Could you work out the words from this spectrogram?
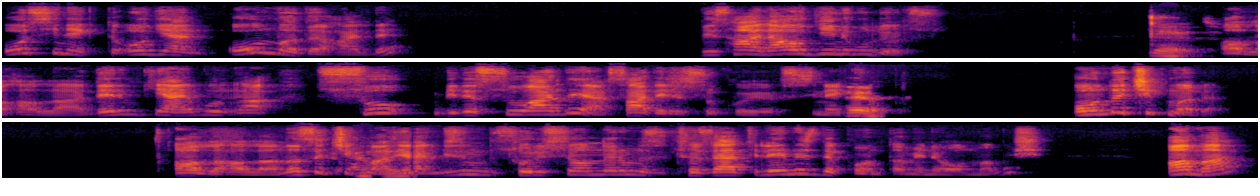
O sinekte o gen olmadığı halde biz hala o geni buluyoruz. Evet. Allah Allah. Derim ki yani bu ya, su bir de su vardı ya sadece su koyuyoruz sinek. Evet. Onda çıkmadı. Allah Allah. Nasıl çıkmaz? Yani bizim solüsyonlarımız, çözeltilerimiz de kontamine olmamış. Ama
